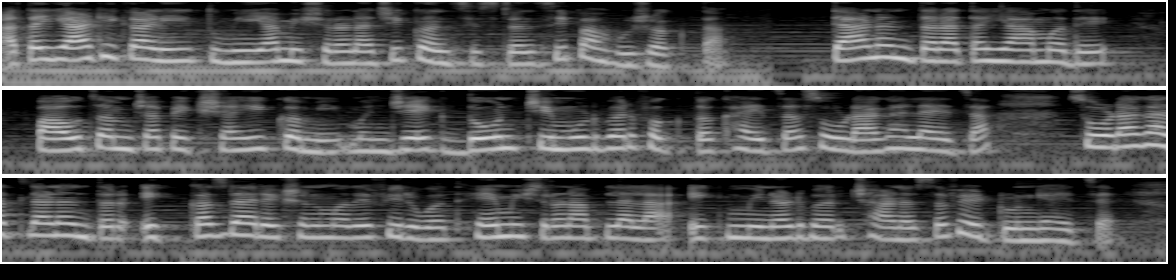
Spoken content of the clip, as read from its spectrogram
आता या ठिकाणी तुम्ही या मिश्रणाची कन्सिस्टन्सी पाहू शकता. त्यानंतर आता यामध्ये पाव चमच्यापेक्षाही कमी म्हणजे एक दोन चिमूटभर फक्त खायचा सोडा घालायचा. सोडा घातल्यानंतर एकाच डायरेक्शनमध्ये फिरवत हे मिश्रण आपल्याला एक मिनटभर छान असं फेटून घ्यायचं आहे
